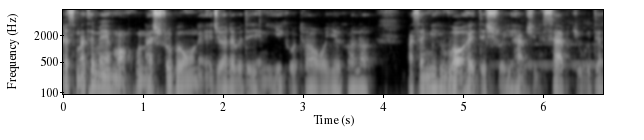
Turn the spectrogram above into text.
قسمت مهمان خونش رو به اون اجاره بده. یعنی یک اتاق و یک حالا مثلا یک واحدش رو یه همچین سبکی بوده.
